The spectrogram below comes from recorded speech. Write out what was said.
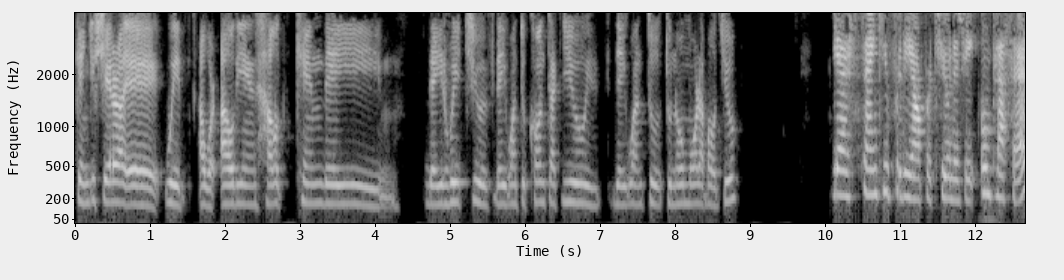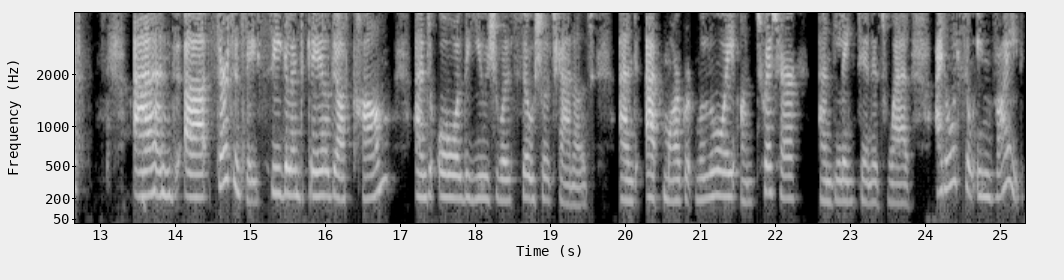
can you share uh, with our audience how can they they reach you if they want to contact you if they want to to know more about you? Yes thank you for the opportunity. Un placer. And uh, certainly siegelandgale.com and all the usual social channels. And at margaret molloy on twitter and LinkedIn as well. I'd also invite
